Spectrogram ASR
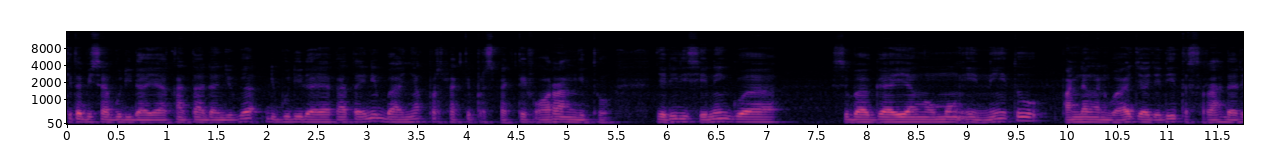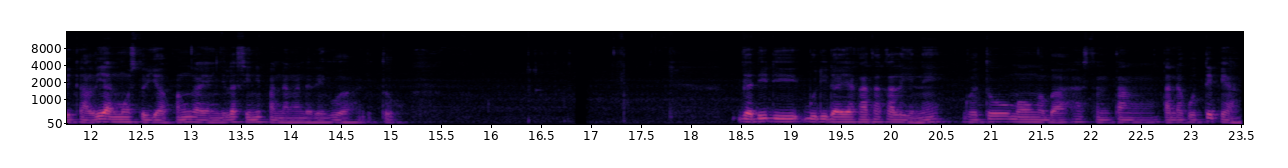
kita bisa budidaya kata dan juga di budidaya kata ini banyak perspektif-perspektif orang gitu. Jadi di sini gue sebagai yang ngomong ini itu pandangan gue aja. Jadi terserah dari kalian mau setuju apa enggak. Yang jelas ini pandangan dari gue gitu. Jadi di budidaya kata kali ini gue tuh mau ngebahas tentang tanda kutip ya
